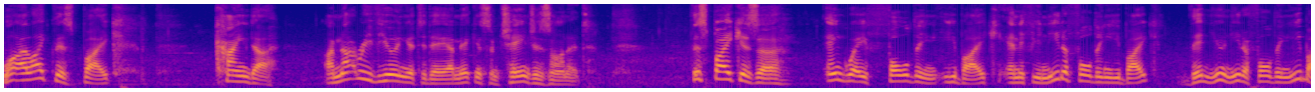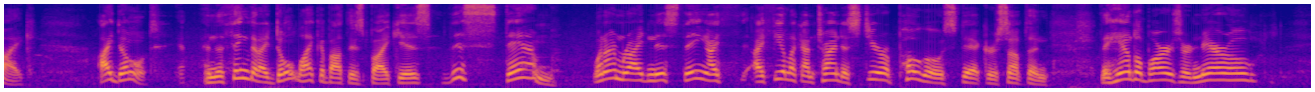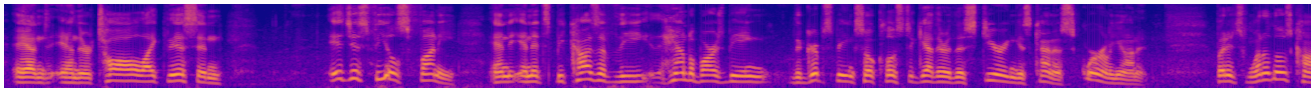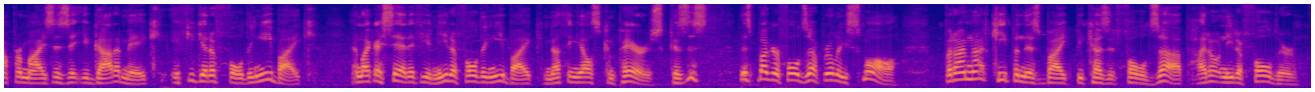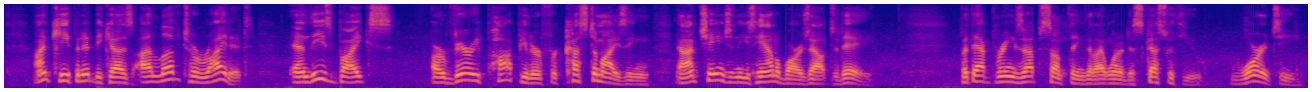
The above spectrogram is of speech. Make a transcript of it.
Well, I like this bike, kinda. I'm not reviewing it today, I'm making some changes on it. This bike is a Engwe folding e-bike, and if you need a folding e-bike, then you need a folding e-bike. I don't. And the thing that I don't like about this bike is this stem. When I'm riding this thing, I, I feel like I'm trying to steer a pogo stick or something. The handlebars are narrow and, and they're tall like this, and it just feels funny. And, and it's because of the handlebars being, the grips being so close together, the steering is kind of squirrely on it. But it's one of those compromises that you got to make if you get a folding e-bike. And like I said, if you need a folding e-bike, nothing else compares because this, this bugger folds up really small. But I'm not keeping this bike because it folds up. I don't need a folder. I'm keeping it because I love to ride it. And these bikes are very popular for customizing. And I'm changing these handlebars out today. But that brings up something that I want to discuss with you, warranty.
